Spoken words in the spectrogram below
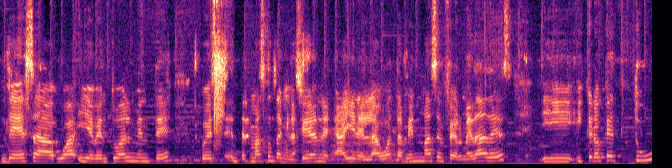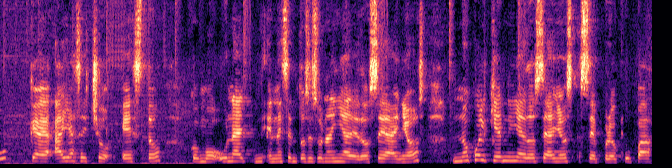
de esa agua y eventualmente, pues entre más contaminación hay en el agua, también más enfermedades y, creo que tú que hayas hecho esto, como una, en ese entonces una niña de 12 años, no cualquier niña de 12 años se preocupa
